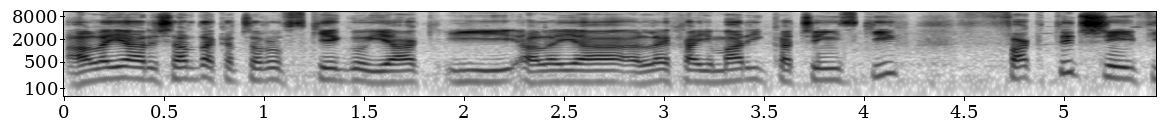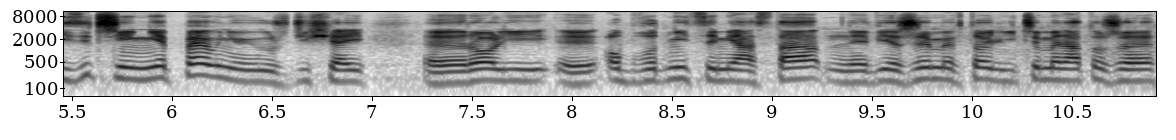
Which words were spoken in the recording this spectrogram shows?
Aleja Ryszarda Kaczorowskiego, jak i Aleja Lecha i Marii Kaczyńskich faktycznie i fizycznie nie pełnią już dzisiaj e, roli e, obwodnicy miasta. E, Wierzymy w to i liczymy na to, że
